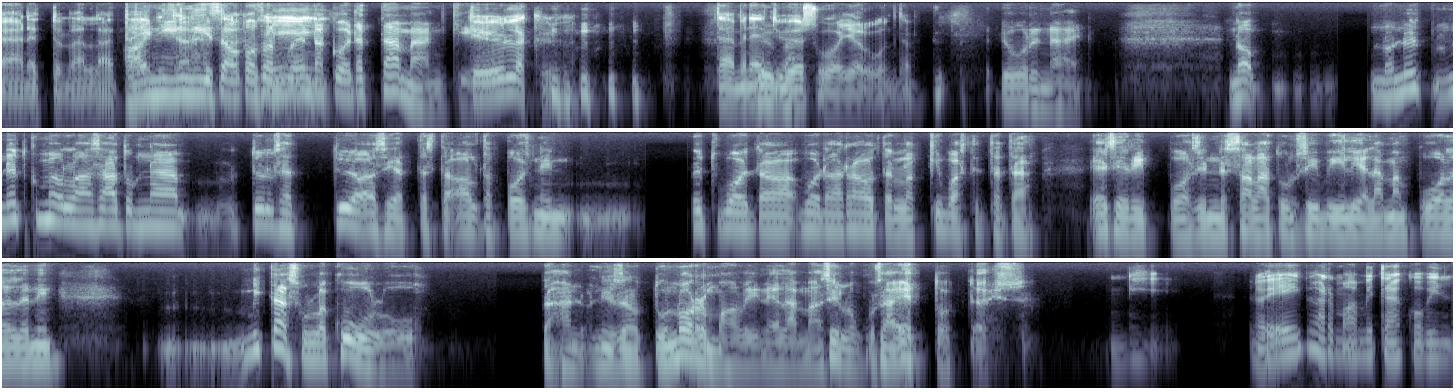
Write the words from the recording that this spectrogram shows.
äänettömällä. Että Ai niin, niin, sä oot osannut niin. ennakoida tämänkin. Kyllä, kyllä. Tämä menee Hyvä. työsuojeluun. Juuri näin. No, no nyt, nyt kun me ollaan saatu nämä tylsät työasiat tästä alta pois, niin nyt voidaan, voidaan raotella kivasti tätä esirippua sinne salatun siviilielämän puolelle, niin mitä sulla kuuluu tähän niin sanottuun normaaliin elämään silloin, kun sä et ole töissä? Niin. No ei varmaan mitään kovin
